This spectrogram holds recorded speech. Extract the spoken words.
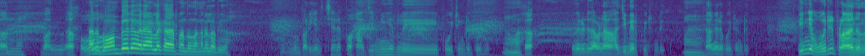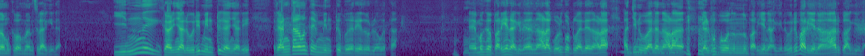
ആ വന്ന ഓ. അത് ബോംബെയിൽ വരാനുള്ള കാരണം എന്താ അങ്ങനെയല്ല അറിയോ? ഒന്നും പറയാൻ ചിലപ്പോൾ ഹജിമീറിൽ പോയിട്ടുണ്ട് തോന്നുന്നു. ആ ഒന്ന് രണ്ട് തവണ ഹജിമീർ പോയിട്ടുണ്ട്. അങ്ങനെ പോയിട്ടുണ്ട്. പിന്നെ ഒരു പ്ലാനും നമുക്ക് മനസ്സിലാക്കിയില്ല ഇന്ന് കഴിഞ്ഞാൽ ഒരു മിനിറ്റ് കഴിഞ്ഞാൽ രണ്ടാമത്തെ മിനിറ്റ് വേറെ ഏതോ ലോകത്താ. നമുക്ക് പറയാനാകില്ല. നാളെ കോഴിക്കോട്ട് അല്ലെ? നാളെ അജ്ജിന് പോകാം അല്ലെ? നാളെ ഗൾഫ് പോകുന്നൊന്നും പറയാനാകില്ല. ഒരു പറയാൻ ആർക്കും ആകില്ല.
